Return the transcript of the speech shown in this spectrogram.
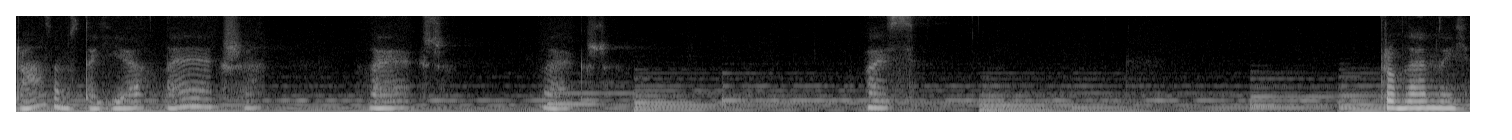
разом стає легше, проблемний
